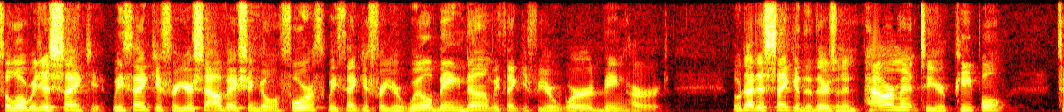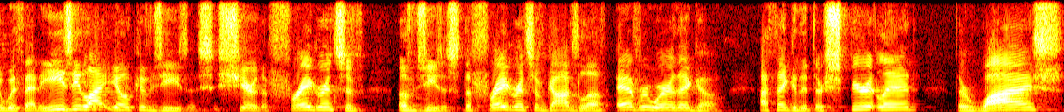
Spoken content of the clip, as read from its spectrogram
So, Lord, we just thank you. We thank you for your salvation going forth. We thank you for your will being done. We thank you for your word being heard. Lord, I just thank you that there's an empowerment to your people to, with that easy, light yoke of Jesus, share the fragrance of, of Jesus, the fragrance of God's love everywhere they go. I thank you that they're spirit led, they're wise,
